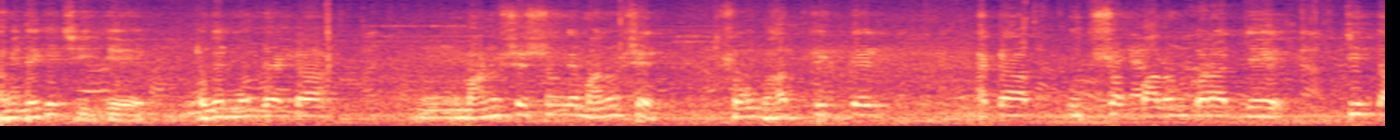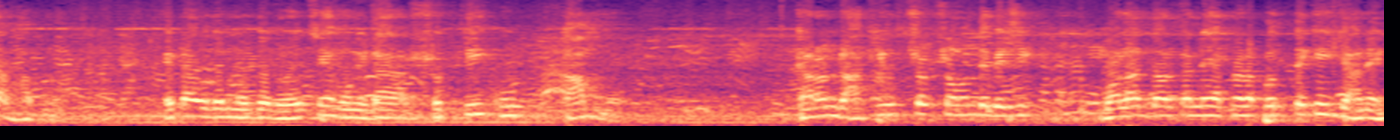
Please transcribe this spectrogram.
আমি দেখেছি যে ওদের মধ্যে একটা মানুষের সঙ্গে মানুষের সৌভ্রাতৃত্বের একটা উৎসব পালন করার যে চিন্তা ভাবনা এটা ওদের মধ্যে রয়েছে এবং এটা সত্যিই খুব কাম্য। কারণ রাখি উৎসব সম্বন্ধে বেশি বলার দরকার নেই। আপনারা প্রত্যেকেই জানেন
